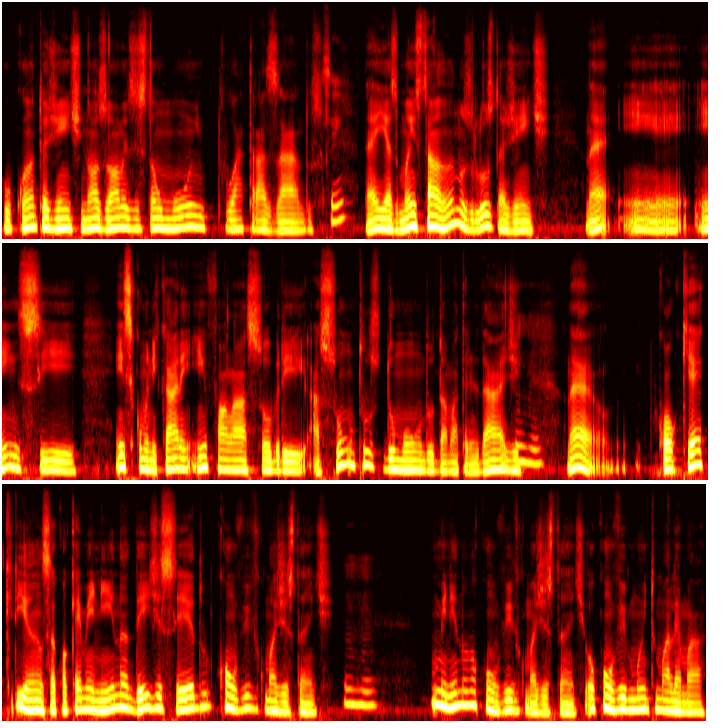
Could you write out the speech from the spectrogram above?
o quanto a gente, nós homens, estamos muito atrasados, Sim. né? E as mães estão anos luz da gente, né, em, em se em se comunicarem, em falar sobre assuntos do mundo da maternidade, Uhum. né? Qualquer criança, qualquer menina, desde cedo, convive com uma gestante. Uhum. O menino não convive com uma gestante, ou convive muito malemar.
